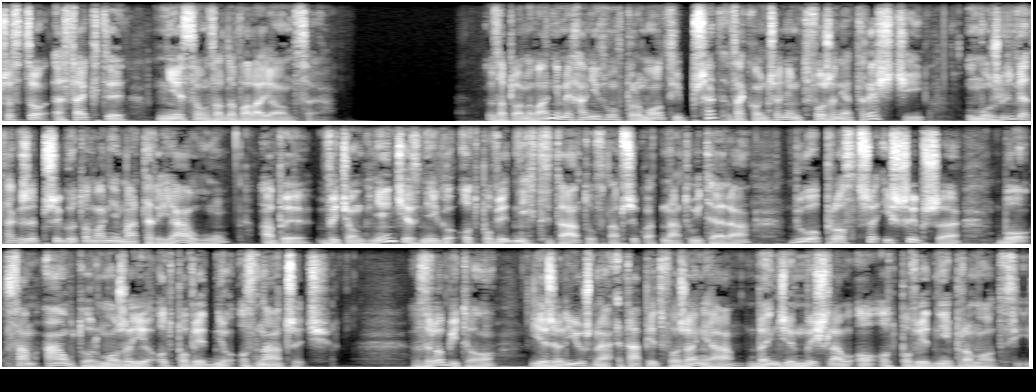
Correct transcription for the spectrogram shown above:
przez co efekty nie są zadowalające. Zaplanowanie mechanizmów promocji przed zakończeniem tworzenia treści umożliwia także przygotowanie materiału, aby wyciągnięcie z niego odpowiednich cytatów, np. na Twittera, było prostsze i szybsze, bo sam autor może je odpowiednio oznaczyć. Zrobi to, jeżeli już na etapie tworzenia będzie myślał o odpowiedniej promocji.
